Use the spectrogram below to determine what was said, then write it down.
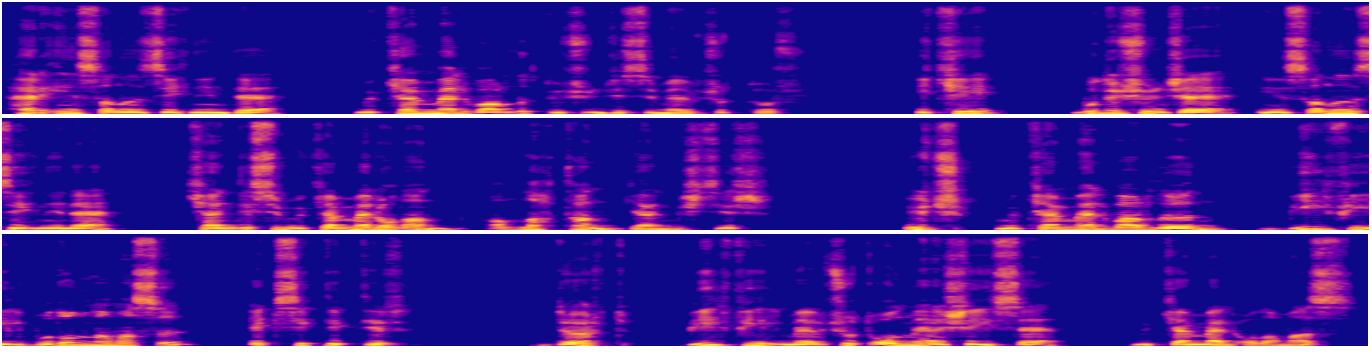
Her insanın zihninde mükemmel varlık düşüncesi mevcuttur. 2. Bu düşünce insanın zihnine kendisi mükemmel olan Allah'tan gelmiştir. 3. Mükemmel varlığın bil fiil bulunmaması eksikliktir. 4. Bil fiil mevcut olmayan şey ise mükemmel olamaz.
